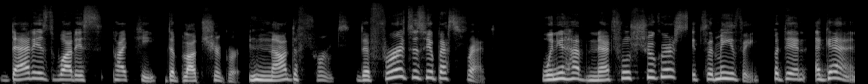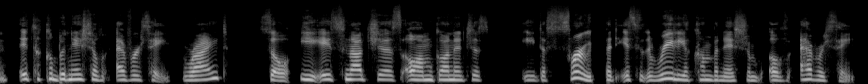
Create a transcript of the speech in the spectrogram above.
That is what is spiking the blood sugar, not the fruits. The fruits is your best friend. When you have natural sugars, it's amazing. But then again, it's a combination of everything, right? So it's not just, oh, I'm going to just eat the fruit, but it's really a combination of everything.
